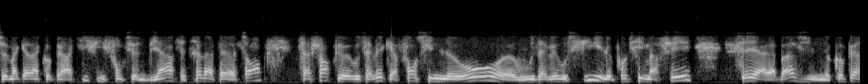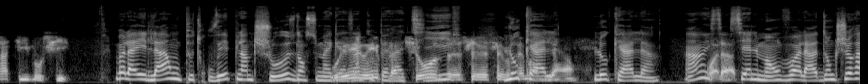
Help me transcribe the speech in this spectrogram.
ce magasin coopératif, il fonctionne bien, c'est très intéressant, sachant que vous savez qu'à Foncine-le-Haut, euh, vous avez aussi le Proxy Marché, c'est à la base une coopérative aussi. Voilà, et là, on peut trouver plein de choses dans ce magasin coopératif. local, local, hein, essentiellement. Voilà. Donc je rappelle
